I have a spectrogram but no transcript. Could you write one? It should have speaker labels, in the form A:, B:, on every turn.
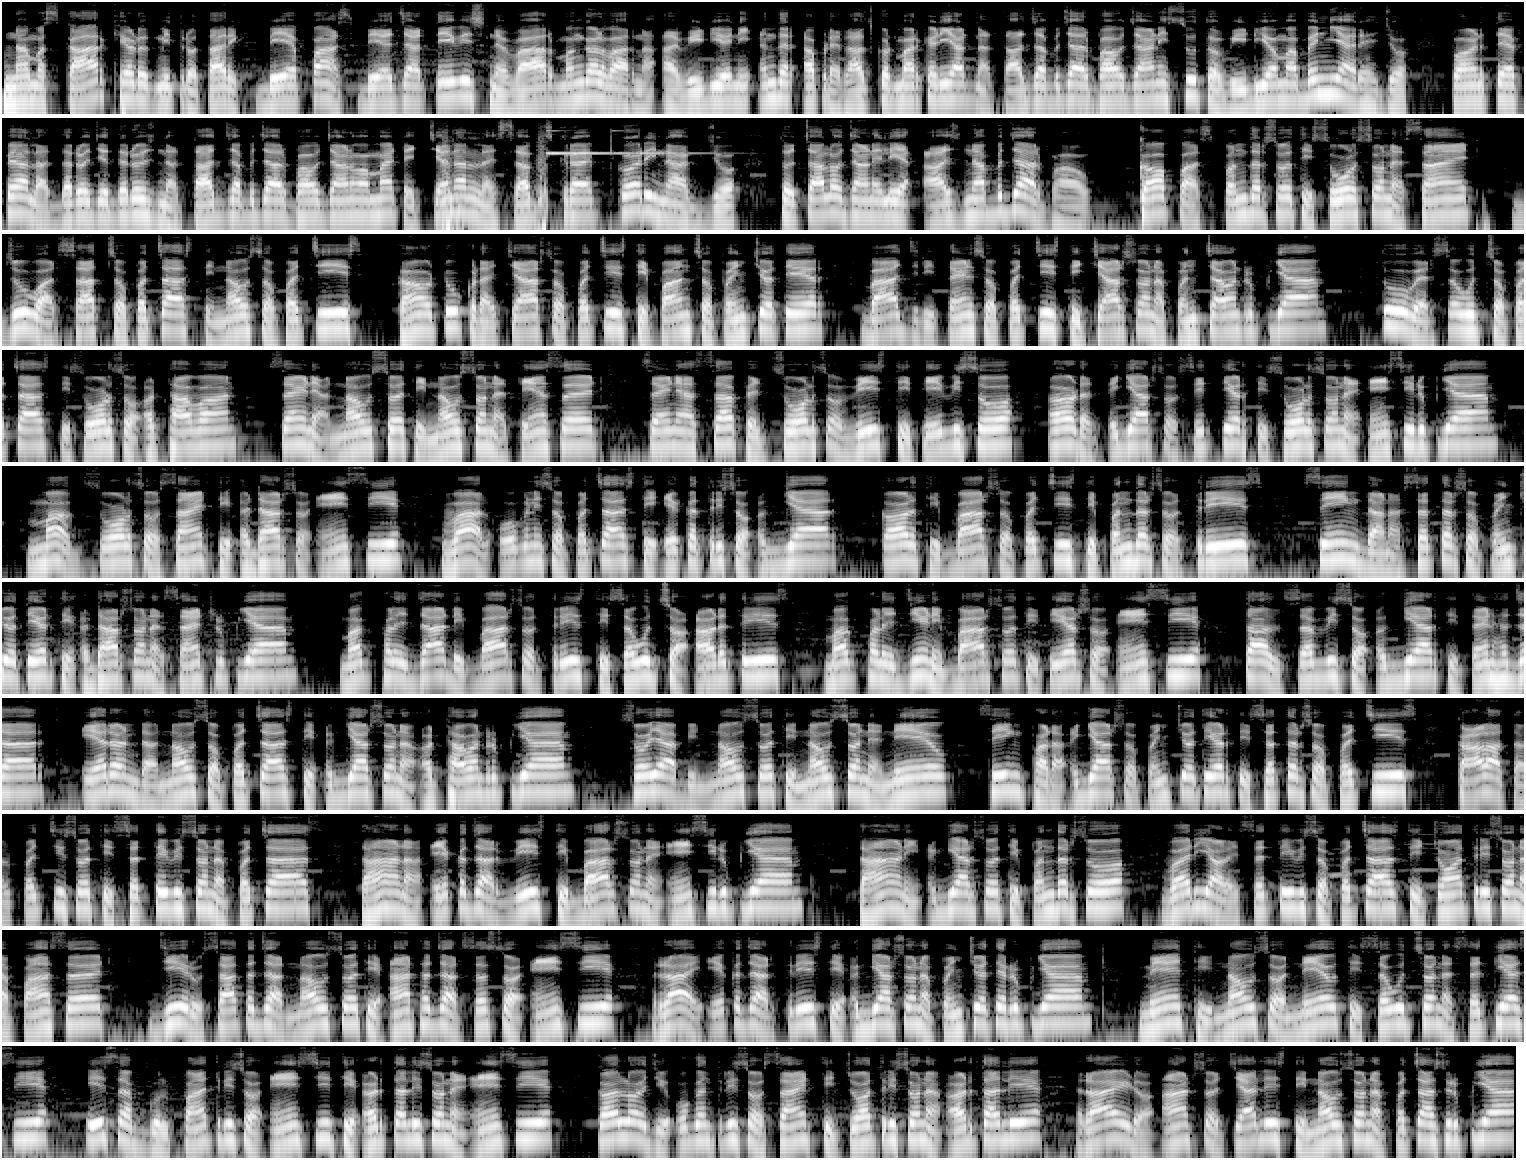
A: નમસ્કાર ખેડૂત મિત્રો, તારીખ બે પાંચ બે હજાર ત્રેવીસને વાર મંગળવારના આ વિડીયોની અંદર આપણે રાજકોટ માર્કેટયાર્ડના તાજા બજાર ભાવ જાણીશું તો વિડીયોમાં બન્યા રહેજો. પણ તે પહેલાં દરરોજે દરરોજના તાજા બજાર ભાવ જાણવા માટે ચેનલને સબસ્ક્રાઈબ કરી નાખજો. તો ચાલો જાણી લઈએ આજના બજાર ભાવ. કપાસ પંદરસોથી સોળસો ને સાઠ, જુવાર સાતસો પચાસથી નવસો પચીસ, ઘઉં ટુકડા ચારસો પચીસથી પાંચસો પંચોતેર, બાજરી ત્રણસો પચીસથી ચારસો ને પંચાવન રૂપિયા, તુવેર ચૌદસો પચાસથી સોળસો અઠ્ઠાવન સૈણ્યા નવસોથી નવસો ને ત્રેસઠ સૈણ્યા સફેદ સોળસો વીસથી ત્રેવીસો, અડદ અગિયારસો સિત્તેરથી સોળસો ને એંસી રૂપિયા, મગ સોળસો સાઠથી અઢારસો એંસી વાલ ઓગણીસો પચાસથી એકત્રીસો અગિયાર કળથી બારસો પચીસથી પંદરસો ત્રીસ સિંગ દાણા સત્તરસો પંચોતેરથી અઢારસો ને સાઠ રૂપિયા, મગફળી જાડી બારસો ત્રીસથી ચૌદસો આડત્રીસ મગફળી ઝીણી બારસોથી તેરસો એંસી તલ છવ્વીસો અગિયારથી ત્રણ હજાર એરંડા નવસો પચાસથી અગિયારસો ને અઠ્ઠાવન રૂપિયા સોયાબીન નવસોથી નવસો ને નેવ, સિંગફાળા અગિયારસો પંચોતેરથી સત્તરસો પચીસ કાળા તલ પચીસોથી સત્યાવીસો ને પચાસ, ધાણા એક હજાર વીસથી બારસો ને એંસી રૂપિયા, ધાણી અગિયારસોથી પંદરસો, વરિયાળી સત્યાવીસો પચાસથી ચોત્રીસો ને પાસઠ, જીરું સાત હજાર નવસોથી આઠ હજાર છસો એંસી રાય એક હજાર ત્રીસથી અગિયારસો ને પંચોતેર રૂપિયા મેથી નવસો નેવથી ચૌદસો ને સત્યાસી ઈસબગુલ પાંત્રીસો એંશીથી અડતાલીસો ને એંશી, કલોજી ઓગણત્રીસો સાઠથી ચોત્રીસો ને અડતાલીસ, રાયડો આઠસો ચાલીસથી નવસો ને પચાસ રૂપિયા.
